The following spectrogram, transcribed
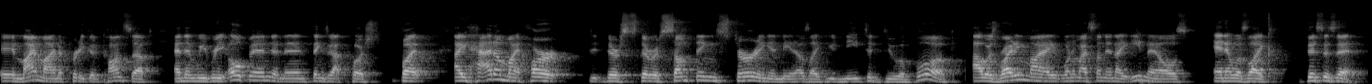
in my mind a pretty good concept, and then we reopened, and then things got pushed. But I had on my heart there's there was something stirring in me. And I was like, you need to do a book. I was writing my one of my Sunday night emails, and it was like, this is it.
